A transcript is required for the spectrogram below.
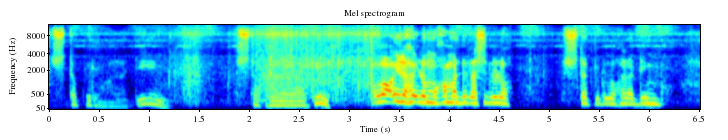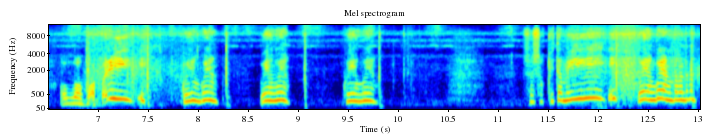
Astagfirullahaladzim. Astagfirullahaladzim. Allah ilah ilah Muhammad Rasulullah. Astagfirullahaladzim. Allahu Akbar. Ih, goyang, goyang. Goyang, goyang. Goyang, goyang. Sosok kita ih, goyang, goyang teman-teman.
